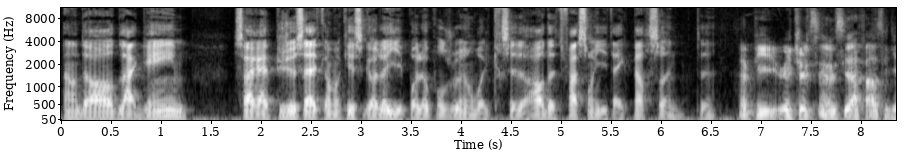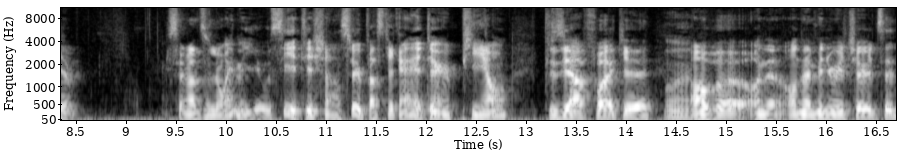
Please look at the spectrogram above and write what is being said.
en dehors de la game, ça aurait pu juste être comme, ok, ce gars-là, il est pas là pour jouer, on va le crisser dehors. De toute façon, il est avec personne. tu sais. Ouais, puis Richardson aussi, l'affaire, c'est que il s'est rendu loin, mais il a aussi été chanceux parce qu'il a quand même été un pion plusieurs fois que Ouais. on va on, a, on amène Richardson.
